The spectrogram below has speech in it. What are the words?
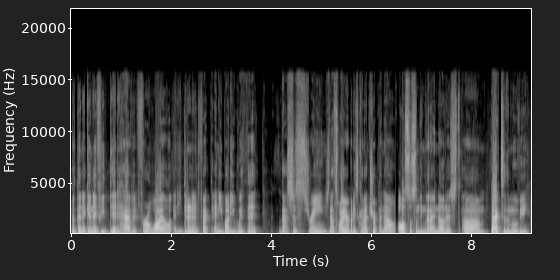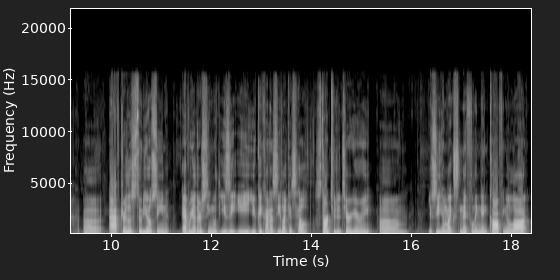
But then again, if he did have it for a while and he didn't infect anybody with it, that's just strange. That's why everybody's kind of tripping out. Also, something that I noticed, um, back to the movie, uh, after the studio scene, every other scene with Eazy E, you could kind of see like his health start to deteriorate. Um, you see him like sniffling and coughing a lot,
